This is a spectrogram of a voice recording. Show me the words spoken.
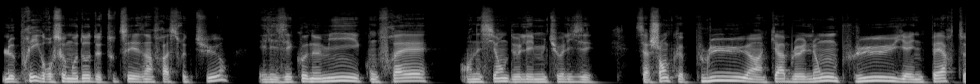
le prix, grosso modo, de toutes ces infrastructures et les économies qu'on ferait en essayant de les mutualiser sachant que plus un câble est long, plus il y a une perte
